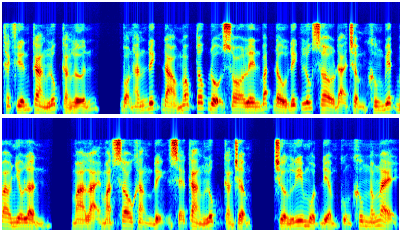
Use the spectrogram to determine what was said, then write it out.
Thạch phiến càng lúc càng lớn, bọn hắn đích đào móc tốc độ so lên bắt đầu đích lúc sau đã chậm không biết bao nhiêu lần, mà lại mặt sau khẳng định sẽ càng lúc càng chậm, trường ly một điểm cũng không nóng nảy,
